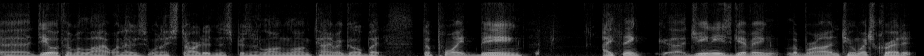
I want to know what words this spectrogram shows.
uh, deal with them a lot when I was when I started in this business a long, long time ago. But the point being, I think uh, Jeanie's giving LeBron too much credit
